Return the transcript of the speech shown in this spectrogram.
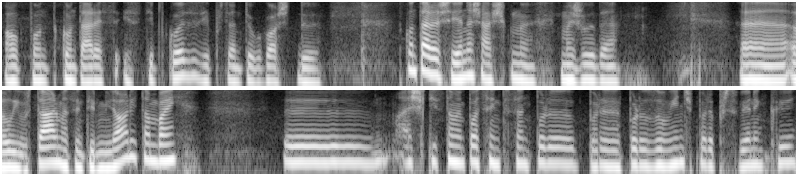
ao ponto de contar esse, esse, tipo de coisas e portanto eu gosto de, de contar as cenas, acho que me, que me ajuda uh, a libertar-me, a sentir melhor e também uh, acho que isso também pode ser interessante para, para, para os ouvintes para perceberem que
